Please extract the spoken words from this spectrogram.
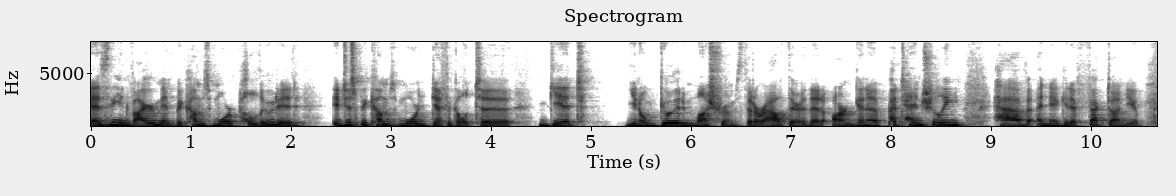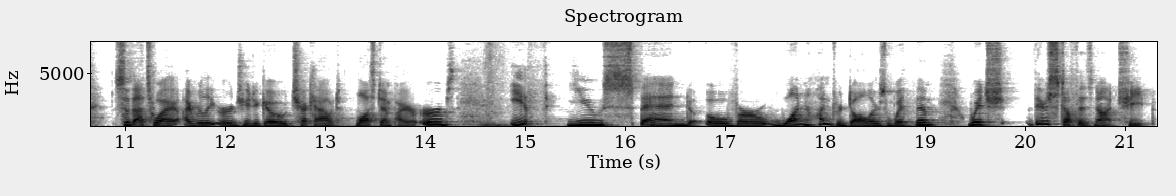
as the environment becomes more polluted, it just becomes more difficult to get you know good mushrooms that are out there that aren't going to potentially have a negative effect on you. So that's why I really urge you to go check out Lost Empire Herbs. If you spend over $100 with them, which their stuff is not cheap.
